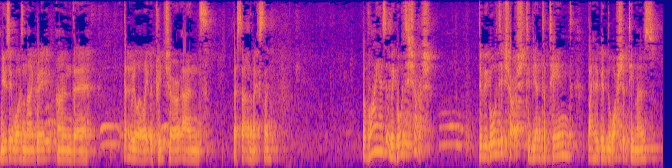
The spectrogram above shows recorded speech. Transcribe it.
music wasn't that great, and uh, didn't really like the preacher, and this, that, and the next thing. But why is it we go to church? Do we go to church to be entertained by how good the worship team is?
